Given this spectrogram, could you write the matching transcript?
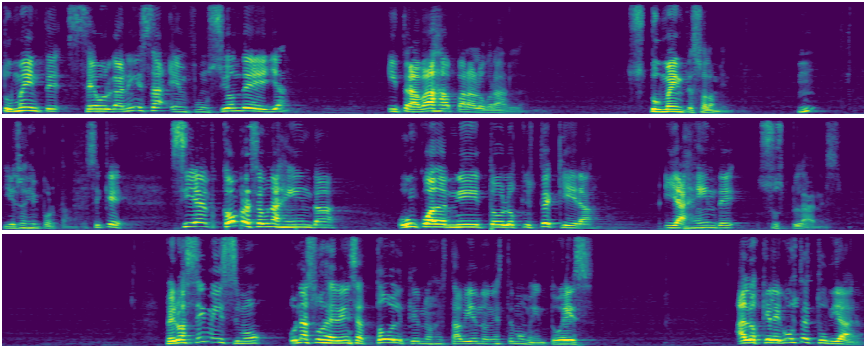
tu mente se organiza en función de ella y trabaja para lograrla. Tu mente solamente. ¿Mm? Y eso es importante. Así que siempre, cómprese una agenda, un cuadernito, lo que usted quiera y agende sus planes. Pero asimismo, una sugerencia a todo el que nos está viendo en este momento es a los que le gusta estudiar,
